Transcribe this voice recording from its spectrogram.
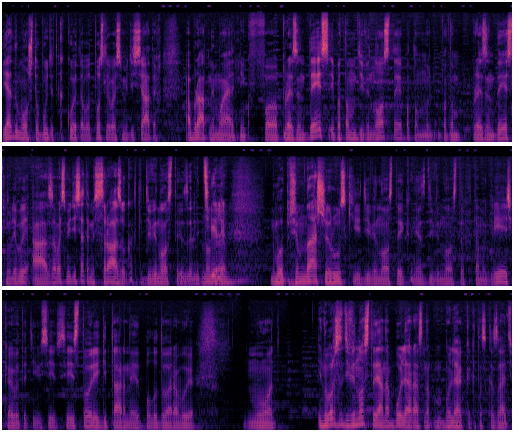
я думал, что будет какой-то вот после 80-х обратный маятник в э, present days, и потом 90-е, потом, нуль- потом present days, нулевые, а за 80-ми сразу как-то 90-е Ну залетели. да. Ну Вот, причем наши русские 90-е, конец 90-х, там и гречка, и вот эти все, все истории гитарные, полудворовые. Вот. И ну просто 90-е, она более, разно, более как это сказать,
